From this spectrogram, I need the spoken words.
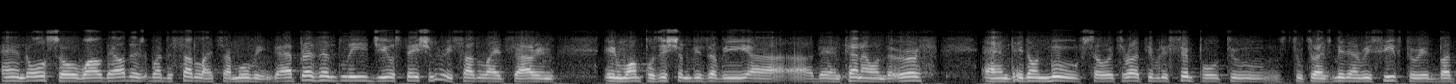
and also while the other while the satellites are moving. Uh, presently, geostationary satellites are in in one position vis-a-vis uh, uh, the antenna on the Earth, and they don't move, so it's relatively simple to to transmit and receive to it. But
